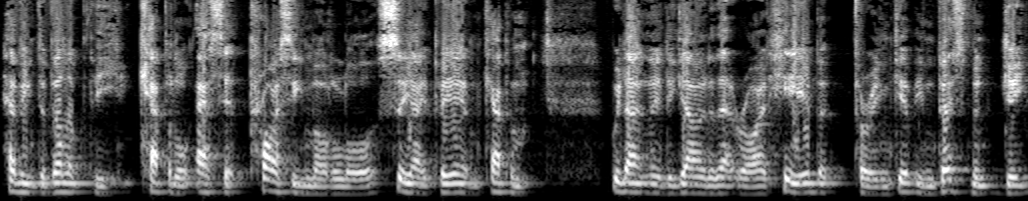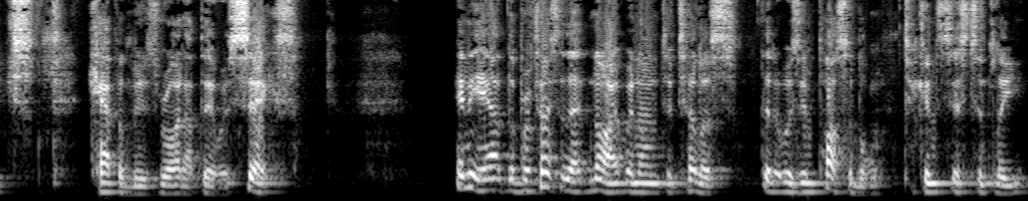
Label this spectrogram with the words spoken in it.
Having developed the capital asset pricing model, or CAPM, CAPM, we don't need to go into that right here, but for investment geeks, CAPM is right up there with sex. Anyhow, the professor that night went on to tell us that it was impossible to consistently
